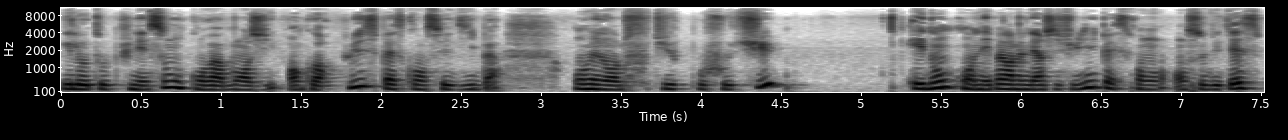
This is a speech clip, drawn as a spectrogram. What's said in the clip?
et l'autopunition donc on va manger encore plus parce qu'on se dit bah on est dans le foutu pour foutu. Et donc on n'est pas dans l'énergie féminine parce qu'on se déteste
